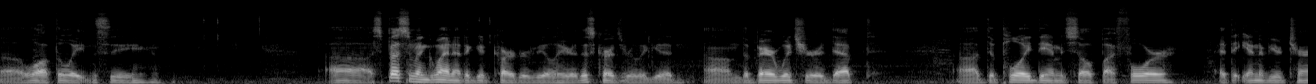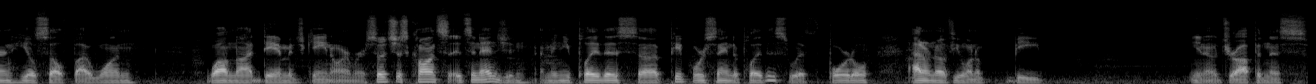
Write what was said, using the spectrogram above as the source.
Uh, we'll have to wait and see. Uh, Specimen Gwent had a good card reveal here. This card's really good. Um, the Bear Witcher Adept. Uh, deploy damage self by 4. At the end of your turn, heal self by 1. While not damage, gain armor. So it's just constant. It's an engine. I mean, you play this. Uh, people were saying to play this with Portal. I don't know if you want to be, you know, dropping this,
